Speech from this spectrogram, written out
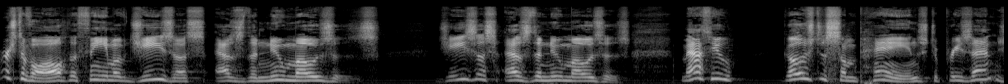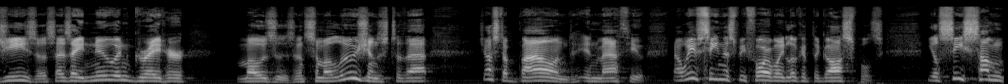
First of all, the theme of Jesus as the new Moses. Jesus as the new Moses. Matthew goes to some pains to present Jesus as a new and greater Moses, and some allusions to that just abound in Matthew. Now, we've seen this before when we look at the Gospels. You'll see some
